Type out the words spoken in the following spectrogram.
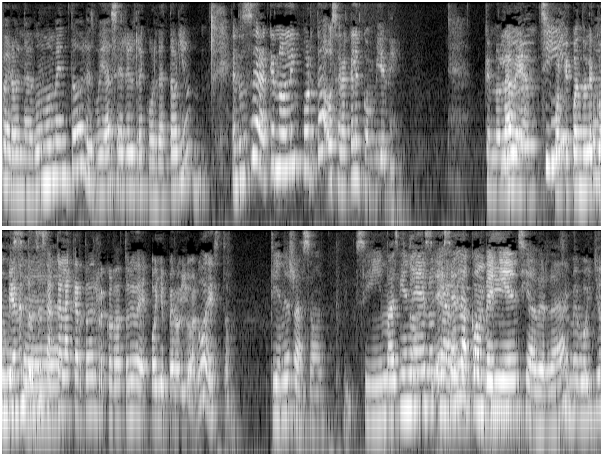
pero en algún momento les voy a hacer el recordatorio. Entonces, ¿será que no le importa o será que le conviene? Que no la mm, vean. Sí. Porque cuando le conviene, entonces saca la carta del recordatorio de, oye, pero yo hago esto. Tienes razón. Sí, más bien es, es en la conveniencia, ¿verdad? Si me voy yo,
